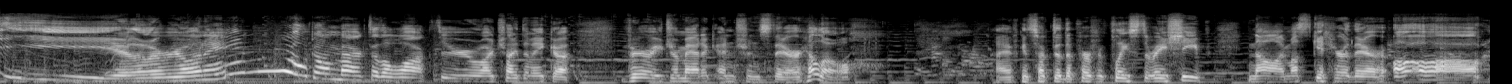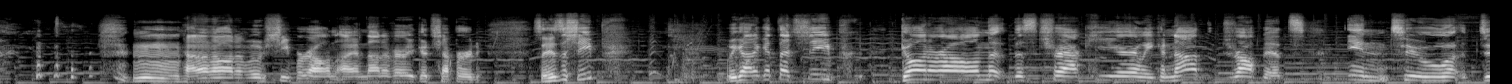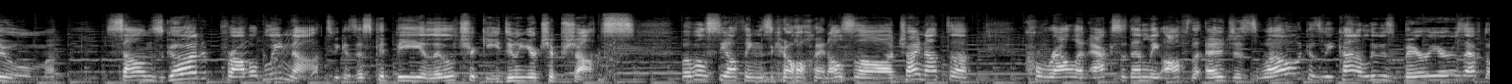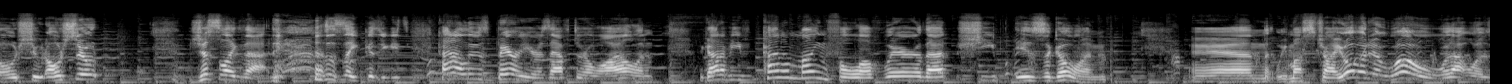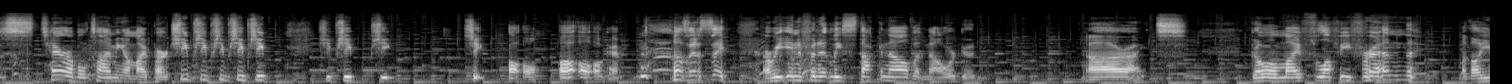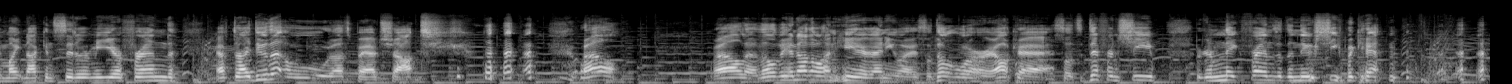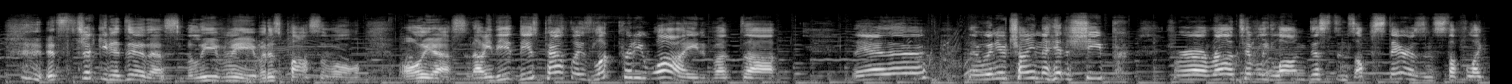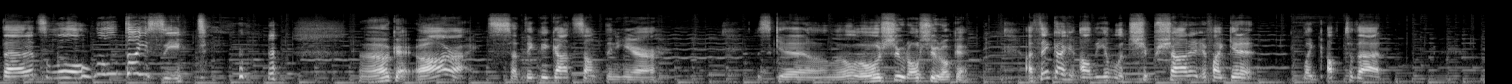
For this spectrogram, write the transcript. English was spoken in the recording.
Hello everyone and welcome back to the walkthrough. I tried to make a very dramatic entrance there. Hello. I have constructed the perfect place to raise sheep. Now I must get her there. Oh! hmm, I don't know how to move sheep around. I am not a very good shepherd. So here's the sheep. We gotta get that sheep going around this track here. We cannot drop it into Doom. Sounds good? Probably not, because this could be a little tricky doing your chip shots. But we'll see how things go, and also uh, try not to corral it accidentally off the edge as well, because we kind of lose barriers after- oh shoot, oh shoot! Just like that. because you kind of lose barriers after a while, and we gotta be kind of mindful of where that sheep is going. And we must try- Whoa, whoa, whoa! That was terrible timing on my part. Sheep, sheep, sheep, sheep, sheep. Sheep, sheep, sheep. Sheep. Uh-oh. Uh-oh, okay. I was gonna say, are we infinitely stuck now? But no, we're good. Alright. Go, my fluffy friend. Although you might not consider me your friend. After I do that- Oh, that's bad shot. well, well, there'll be another one here anyway, so don't worry. Okay, so it's a different sheep. We're gonna make friends with the new sheep again. it's tricky to do this, believe me, but it's possible. Oh yes, I mean, these, these pathways look pretty wide, but uh, they're, they're, when you're trying to hit a sheep for a relatively long distance upstairs and stuff like that, it's a little, little dicey. okay, alright, I think we got something here. Oh, shoot, oh, shoot, okay. I think I, I'll be able to chip shot it if I get it, like, up to that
